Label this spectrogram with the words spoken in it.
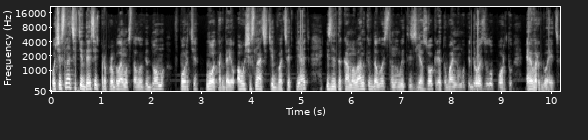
О 16.10 про проблему стало відомо порті Лотардейл. А о 16.25 із літаками Ланки вдалося встановити зв'язок рятувальному підрозділу порту Everglades.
